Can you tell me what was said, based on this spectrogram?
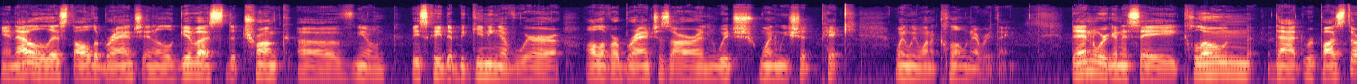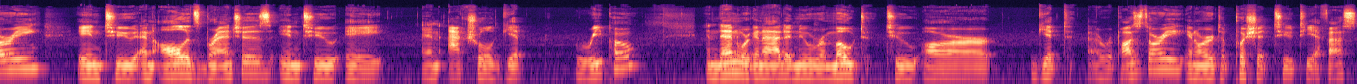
and that'll list all the branch and it'll give us the trunk of, you know, basically the beginning of where all of our branches are and which one we should pick when we want to clone everything. Then we're going to say clone that repository into and all its branches into a an actual git repo and then we're going to add a new remote to our Git uh, repository in order to push it to TFS.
